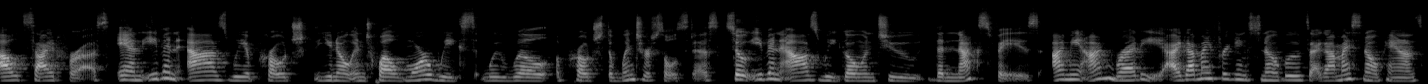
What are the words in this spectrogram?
outside for us. And even as we approach, you know, in 12 more weeks, we will approach the winter solstice. So even as we go into the next phase, I mean, I'm ready ready. I got my freaking snow boots. I got my snow pants.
